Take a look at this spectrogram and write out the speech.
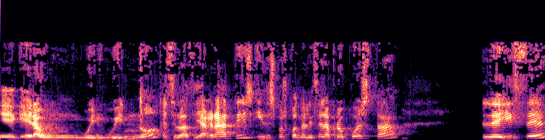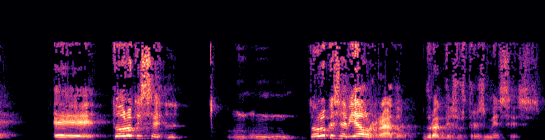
Eh, era un win-win, ¿no? Que se lo hacía gratis y después cuando le hice la propuesta, le hice eh, todo, lo que se, todo lo que se había ahorrado durante esos tres meses.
